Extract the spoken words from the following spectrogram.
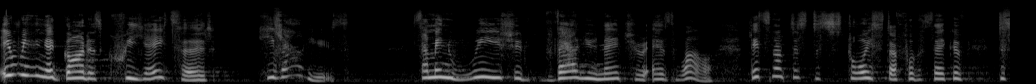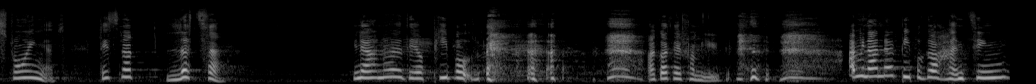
Everything that God has created, He values. So, I mean, we should value nature as well. Let's not just destroy stuff for the sake of destroying it. Let's not litter. You know, I know there are people. I got that from you. I mean, I know people go hunting,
